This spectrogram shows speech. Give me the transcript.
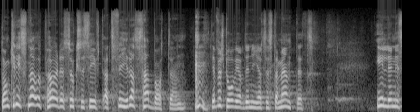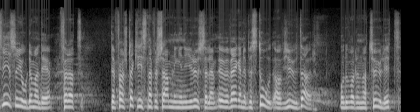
De kristna upphörde successivt att fira sabbaten. Det förstår vi av det nya testamentet. Inledningsvis så gjorde man det för att den första kristna församlingen i Jerusalem övervägande bestod av judar. Och då var det naturligt.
